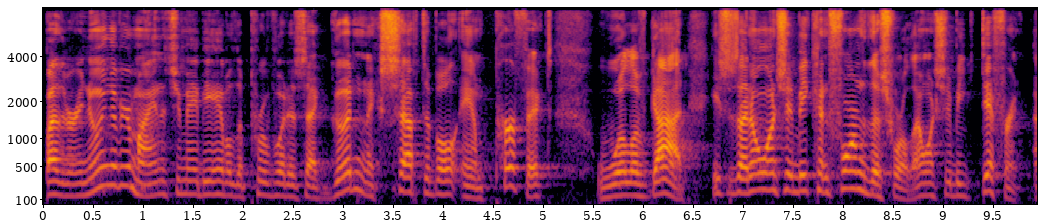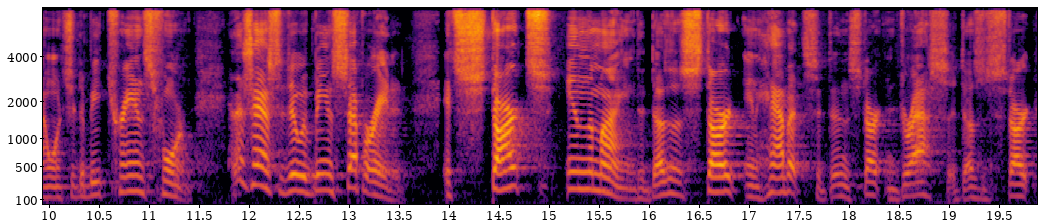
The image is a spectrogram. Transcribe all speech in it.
by the renewing of your mind, that you may be able to prove what is that good and acceptable and perfect will of God. He says, I don't want you to be conformed to this world. I want you to be different. I want you to be transformed. And this has to do with being separated. It starts in the mind. It doesn't start in habits. It doesn't start in dress. It doesn't start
